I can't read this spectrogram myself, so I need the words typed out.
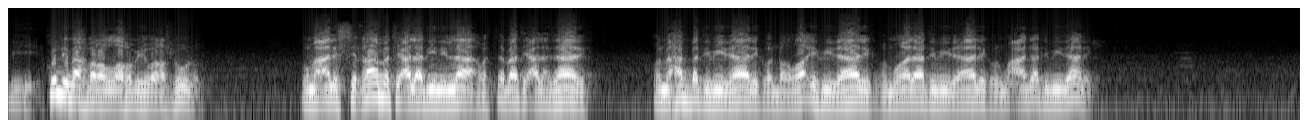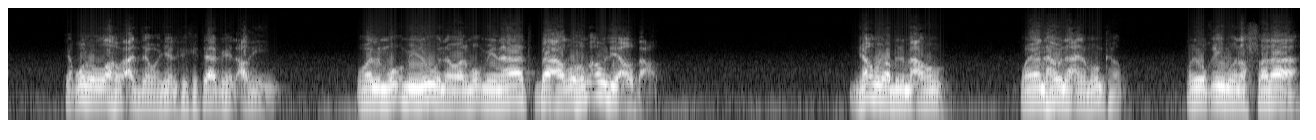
بكل ما أخبر الله به ورسوله ومع الاستقامة على دين الله والثبات على ذلك والمحبة في ذلك والبغضاء في ذلك والموالاة في ذلك والمعاداة في ذلك. يقول الله عز وجل في كتابه العظيم والمؤمنون والمؤمنات بعضهم أولياء بعض يأمر بالمعروف وينهون عن المنكر ويقيمون الصلاة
